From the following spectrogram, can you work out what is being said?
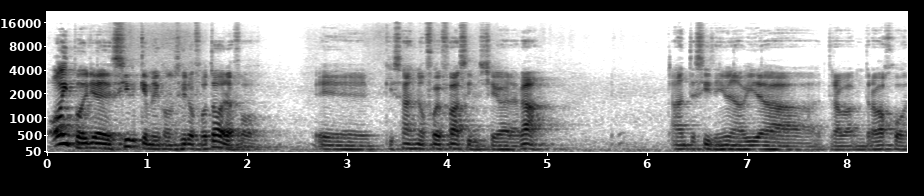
Hoy podría decir que me considero fotógrafo. Eh, quizás no fue fácil llegar acá. Antes sí tenía una vida, un trabajo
